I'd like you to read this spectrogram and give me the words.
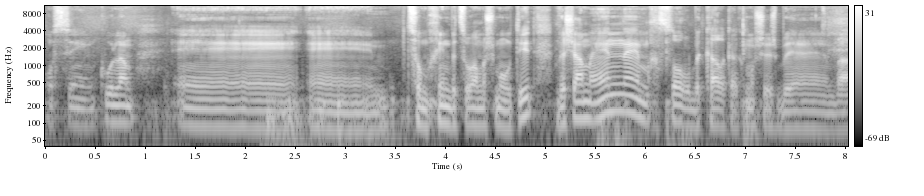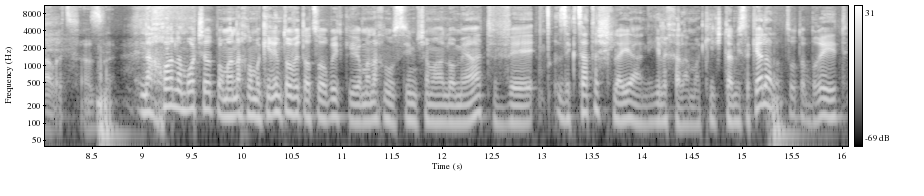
עושים, כולם אה, אה, צומחים בצורה משמעותית, ושם אין אה, מחסור בקרקע כמו שיש בארץ. אז... נכון, למרות שעוד פעם, אנחנו מכירים טוב את הברית, כי גם אנחנו עושים שם לא מעט, וזה קצת אשליה, אני אגיד לך למה, כי כשאתה מסתכל על הברית,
